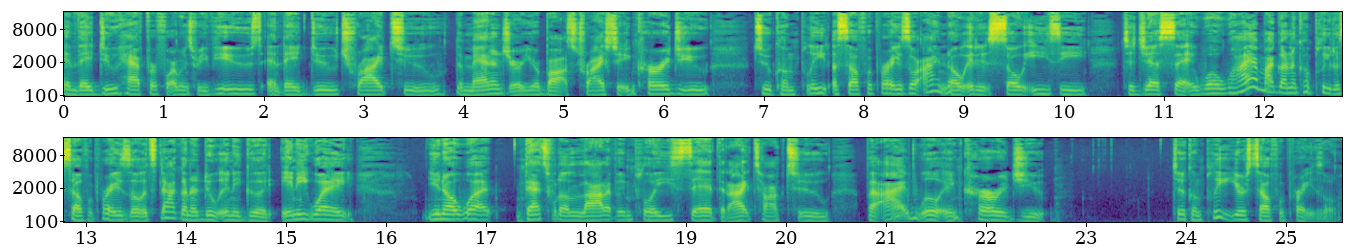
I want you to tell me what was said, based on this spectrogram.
and they do have performance reviews and they do try to, the manager, your boss, tries to encourage you to complete a self appraisal, I know it is so easy to just say, well, why am I going to complete a self appraisal? It's not going to do any good anyway. You know what? That's what a lot of employees said that I talked to, but I will encourage you to complete your self appraisal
